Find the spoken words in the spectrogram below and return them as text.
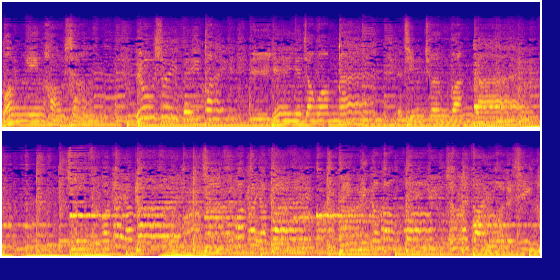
光阴好像流水飞快，日日夜夜将我们青春灌溉栀子花开呀开栀子花开呀开晶莹的浪花盛开在我的心海。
